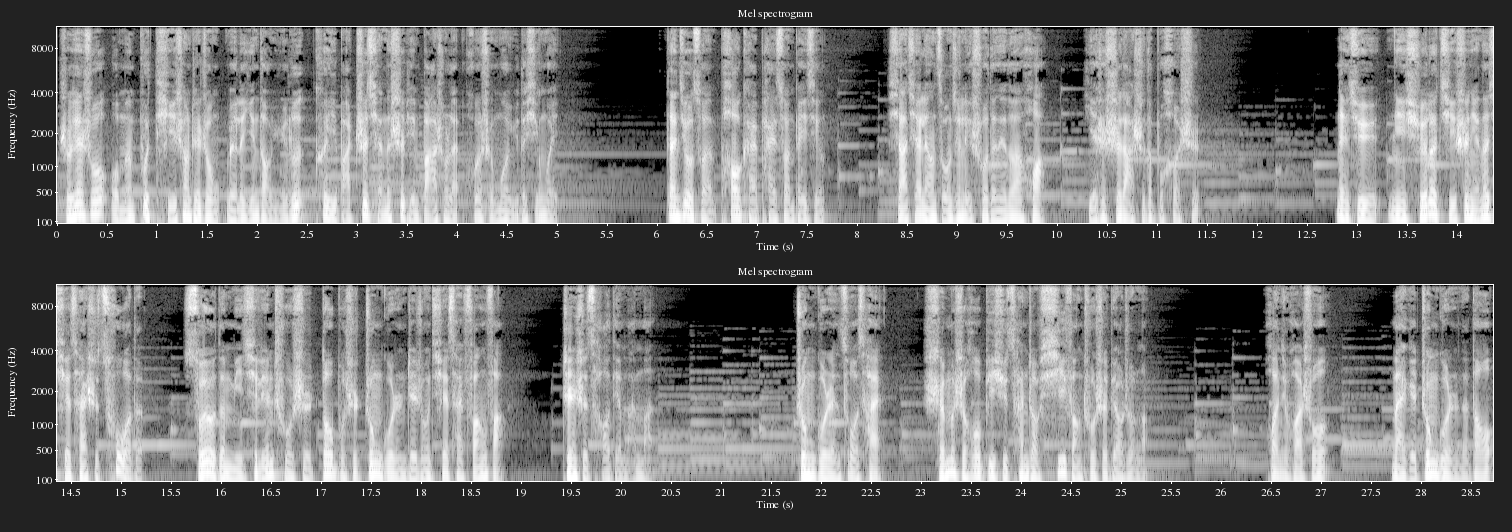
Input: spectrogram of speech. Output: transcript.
首先说，我们不提倡这种为了引导舆论刻意把之前的视频扒出来浑水摸鱼的行为。但就算抛开拍蒜背景，夏前良总经理说的那段话也是实打实的不合适。那句“你学了几十年的切菜是错的”，所有的米其林厨师都不是中国人这种切菜方法。真是槽点满满。中国人做菜，什么时候必须参照西方厨师标准了？换句话说，卖给中国人的刀，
